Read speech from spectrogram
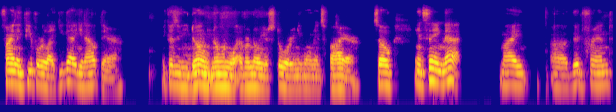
finally, people are like, you got to get out there because if you don't, no one will ever know your story and you won't inspire. So, in saying that, my uh, good friend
